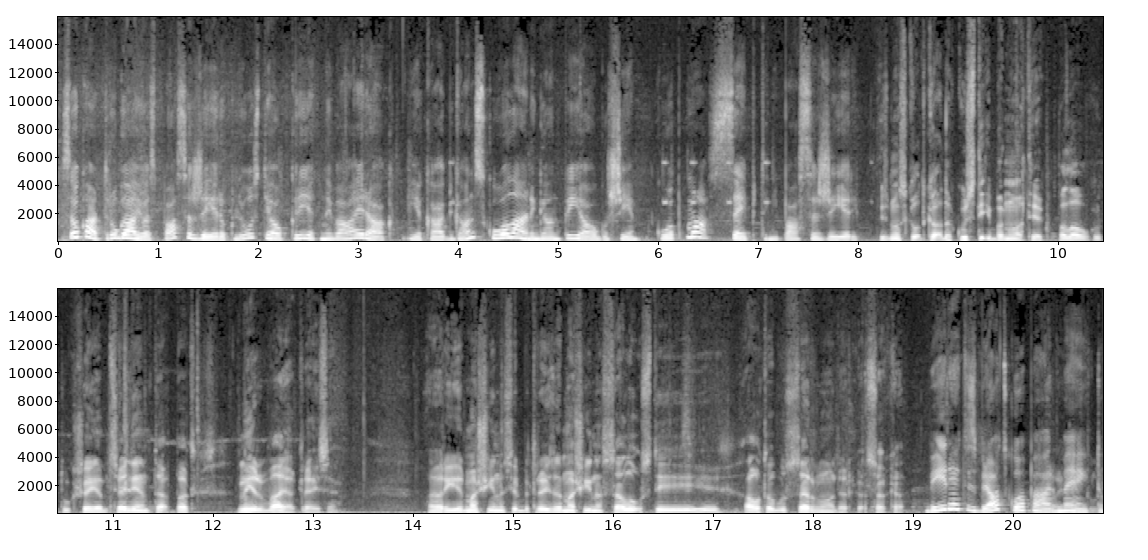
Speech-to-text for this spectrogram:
Savukārt, rugājos pasažieru kļūst jau krietni vairāk. Iekāpj gan skolēni, gan pieaugušie. Kopumā septiņi pasažieri. Vismaz kaut kāda kustība notiek pa lauku tukšajiem ceļiem, tāpat nu, ir vajag reizē. Arī ir mašīnas, ir, bet reizē mašīnas salūstī, autobusu sarunāta, kā saka. Vīrietis brauc kopā ar meitu.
